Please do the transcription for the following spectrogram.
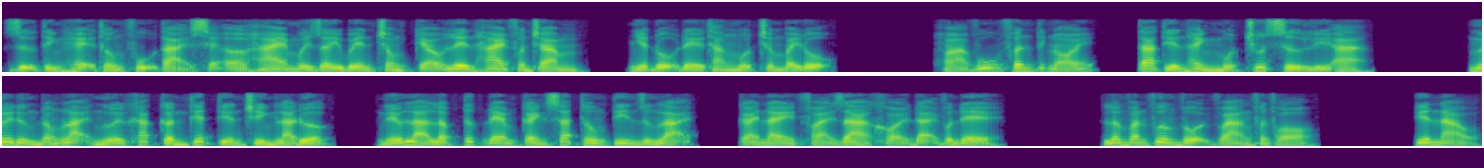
dự tính hệ thống phụ tải sẽ ở 20 giây bên trong kéo lên 2%, nhiệt độ đề thăng 1.7 độ. Hỏa vũ phân tích nói ta tiến hành một chút xử lý a. Ngươi đừng đóng lại người khác cần thiết tiến trình là được nếu là lập tức đem cảnh sát thông tin dừng lại cái này phải ra khỏi đại vấn đề. Lâm văn phương vội vàng phân phó tiên nào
